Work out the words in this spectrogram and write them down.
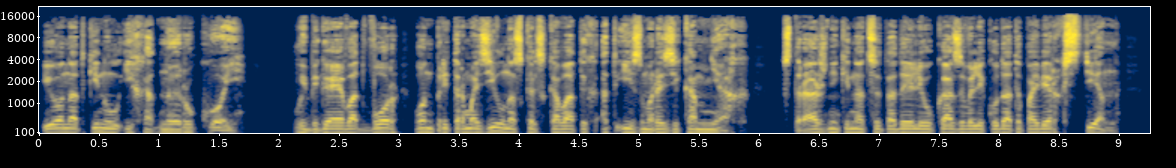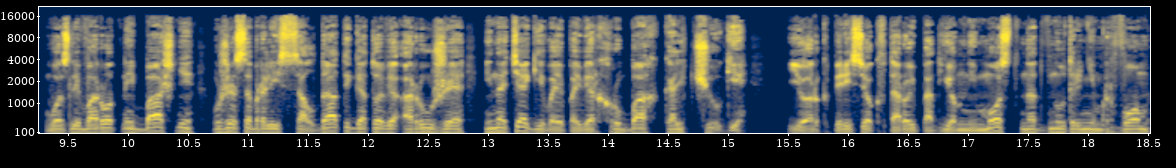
и он откинул их одной рукой. Выбегая во двор, он притормозил на скользковатых от изморози камнях. Стражники на цитадели указывали куда-то поверх стен. Возле воротной башни уже собрались солдаты, готовя оружие и натягивая поверх рубах кольчуги. Йорк пересек второй подъемный мост над внутренним рвом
